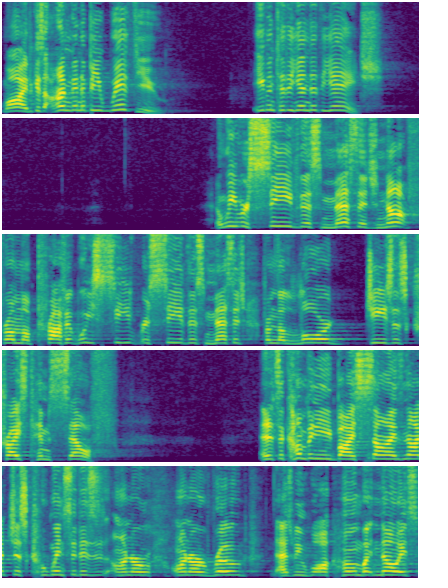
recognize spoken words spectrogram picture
Why? Because I'm going to be with you, even to the end of the age. And we receive this message not from a prophet, we see, receive this message from the Lord Jesus Christ Himself. And it's accompanied by signs, not just coincidences on our, on our road as we walk home, but no, it's,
